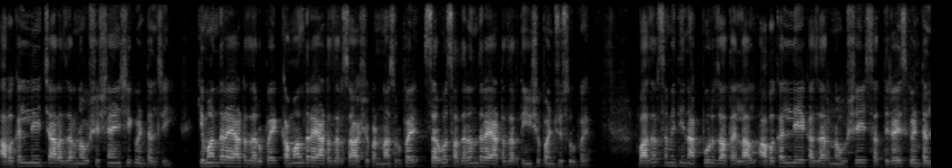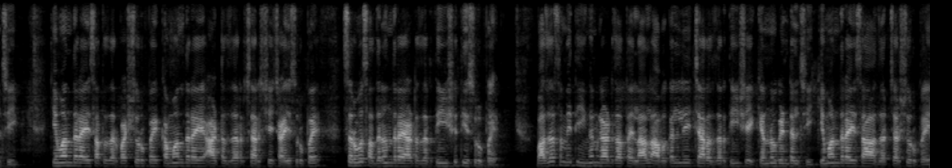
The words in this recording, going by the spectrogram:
अवकालेली चार हजार नऊशे शहाऐंशी क्विंटलची. किमान दर आहे आठ हजार रुपये कमाल दर आहे आठ हजार सहाशे पन्नास रुपये सर्वसाधारण दर आहे आठ हजार तीनशे पंचवीस रुपये. बाजार समिती नागपूर जात आहे लाल अबकाली एक हजार नऊशे सत्तेचाळीस क्विंटलची. किमान दर आहे सात हजार पाचशे रुपये कमाल दर आहे आठ हजार चारशे चाळीस रुपये सर्वसाधारण दर आहे आठ हजार तीनशे तीस रुपये. बाजार समिती हिंगणघाट जात आहे लाल आवकालेली चार हजार तीनशे एक्क्याण्णव क्विंटलची किमान दर आहे सहा हजार चारशे रुपये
